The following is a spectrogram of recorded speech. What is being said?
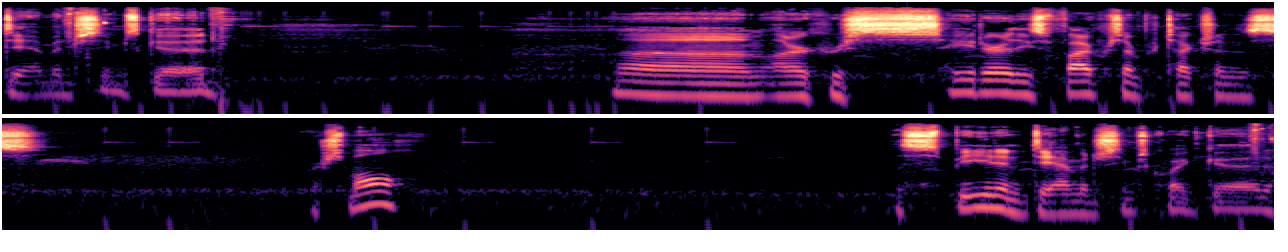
damage seems good. Um, on our Crusader, these 5% protections are small. The speed and damage seems quite good.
